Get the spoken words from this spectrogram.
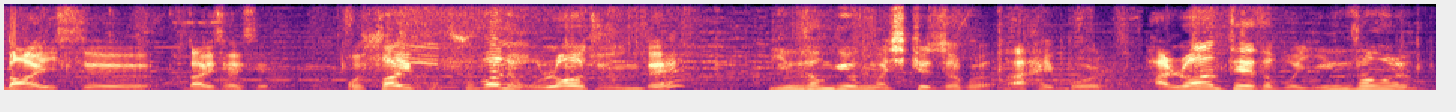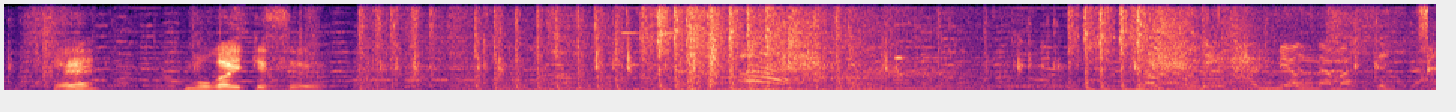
나이스 나이스 나이스 어 사이퍼 후반에 올라와 주는데? 인성 교육만 시켜주자고요? 아이 뭘 발로한테에서 뭐 인성을 예? 뭐가 있겠어요 적군이 한 명 남았습니다.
